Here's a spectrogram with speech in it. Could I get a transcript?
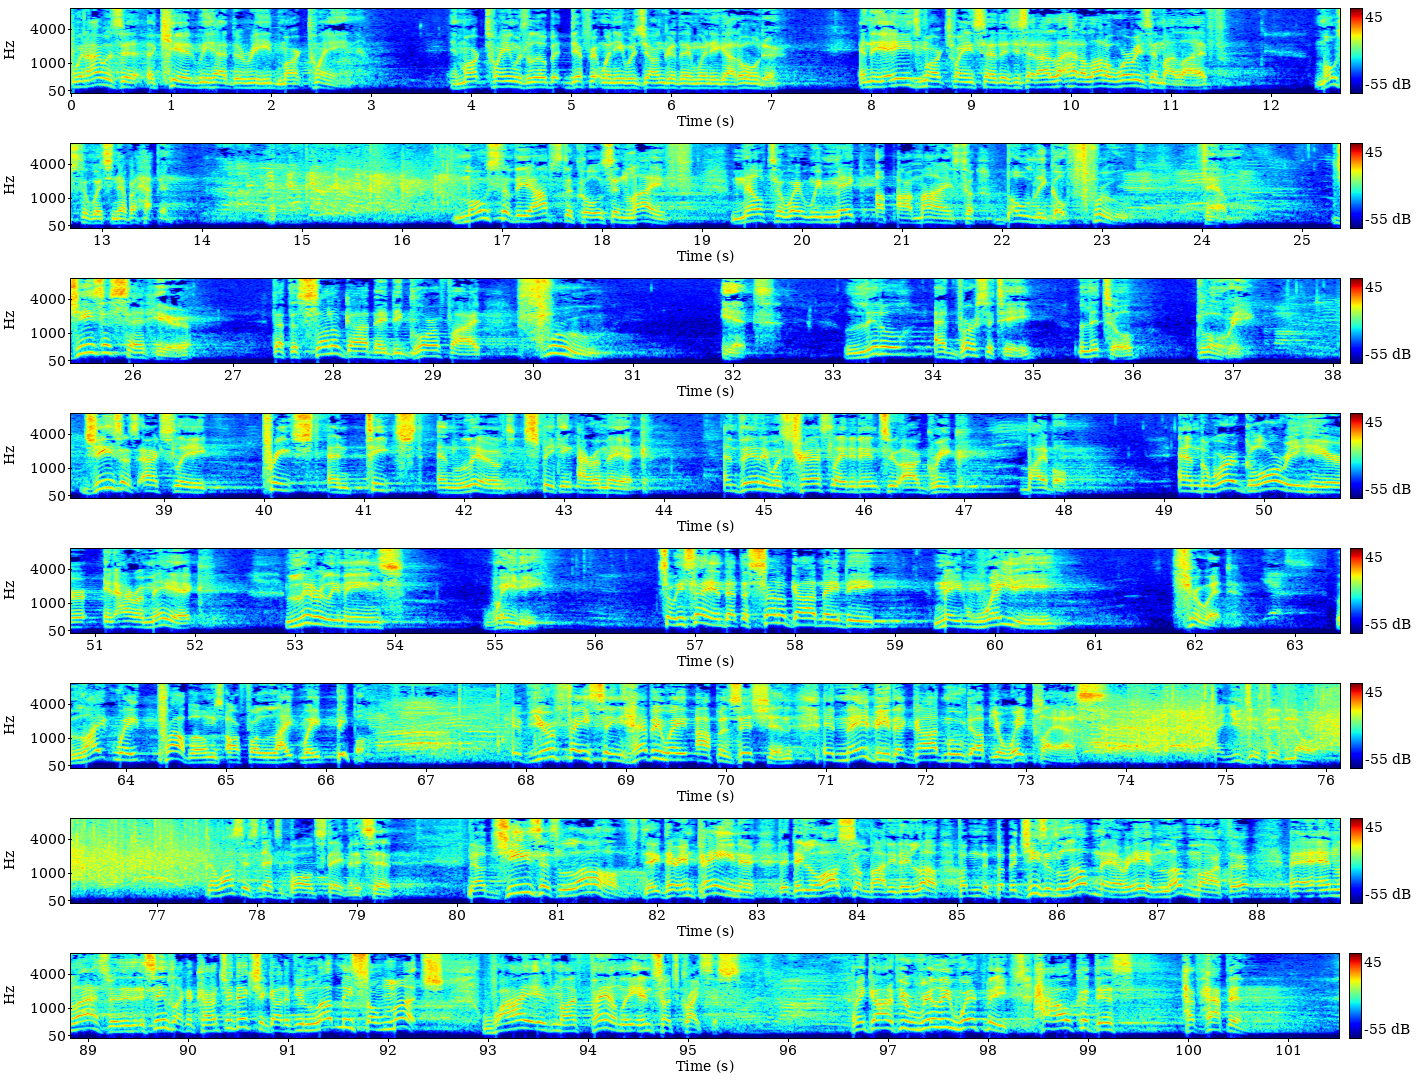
When I was a, kid, we had to read Mark Twain. And Mark Twain was a little bit different when he was younger than when he got older. And the age Mark Twain said this. He said, I had a lot of worries in my life, most of which never happened. most of the obstacles in life melt away when we make up our minds to boldly go through them. Jesus said here that the Son of God may be glorified through it. Little adversity, little glory. Jesus actually preached and taught and lived speaking Aramaic. And then it was translated into our Greek Bible. And the word glory here in Aramaic literally means weighty. So he's saying that the Son of God may be made weighty through it. Yes. Lightweight problems are for lightweight people. If you're facing heavyweight opposition, it may be that God moved up your weight class and you just didn't know it. Now, watch this next bald statement. It said, now, Jesus loved. They, are in pain. They, they, lost somebody they love. But, but, but Jesus loved Mary and loved Martha and, and Lazarus. It seems like a contradiction. God, if you love me so much, why is my family in such crisis? I mean, God, if you're really with me, how could this have happened?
